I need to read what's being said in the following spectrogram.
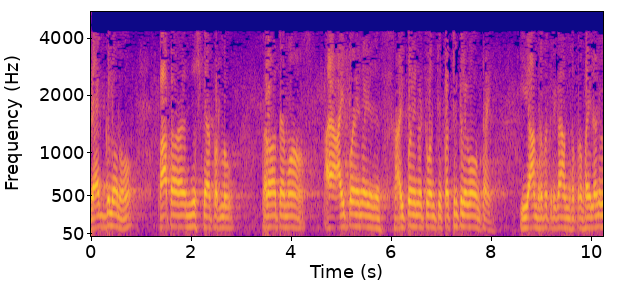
బ్యాగ్లోనూ పాత న్యూస్ పేపర్లు తర్వాత ఏమో అయిపోయిన అయిపోయినటువంటి పత్రికలు ఏవో ఉంటాయి. ఈ ఆంధ్రపత్రిక ఆంధ్రప్రభ ఇలాంటివి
